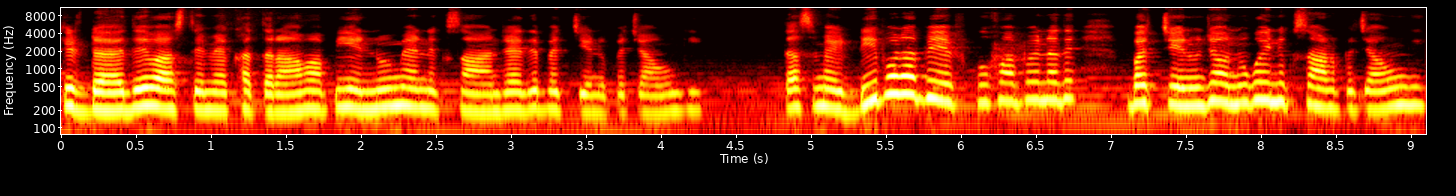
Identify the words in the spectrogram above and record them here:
ਕਿੱਡਾ ਇਹਦੇ ਵਾਸਤੇ ਮੈਂ ਖਤਰਾ ਵਾਂ ਵੀ ਇਹਨੂੰ ਮੈਂ ਨੁਕਸਾਨ ਜਾਂ ਇਹਦੇ ਬੱਚੇ ਨੂੰ ਪਹੁੰਚਾਊਂਗੀ। ਦੱਸ ਮੈਂ ਏਡੀ ਬੜਾ ਬੇਵਕੂਫ ਆ ਵੀ ਉਹਨਾਂ ਦੇ ਬੱਚੇ ਨੂੰ ਜਾਂ ਉਹਨੂੰ ਕੋਈ ਨੁਕਸਾਨ ਪਹੁੰਚਾਊਂਗੀ।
